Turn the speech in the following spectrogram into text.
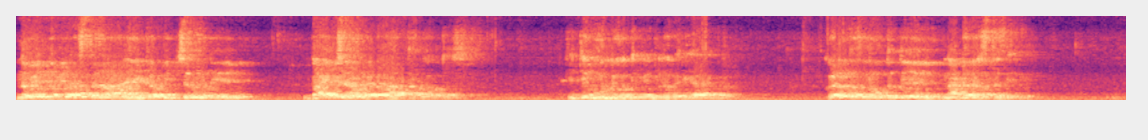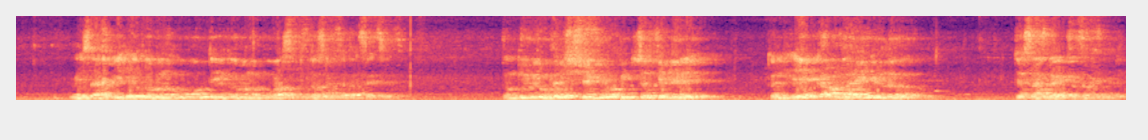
नवीन नवीन असताना एका पिक्चरमध्ये बाईच्या अंगावर हात टाकला होतास किती बोलली होती मी तुला घरी आल्यावर कळतच नव्हतं ते नाटक असतं ते मी सारखी हे करू नको ते करू नको असं तुला सांगत असायचं पण तू एवढे शेकडो पिक्चर केले तर हे काम भारी केलं ते सांगायचंच राहिलं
